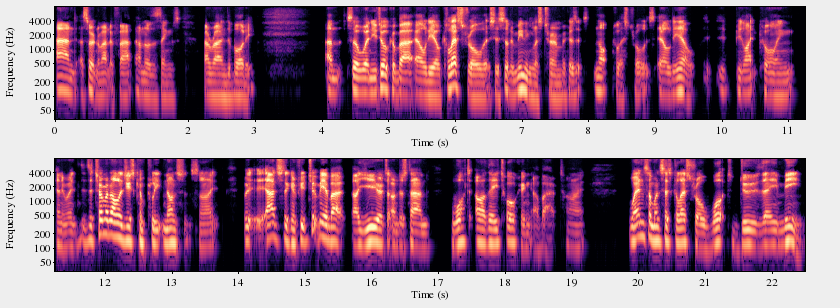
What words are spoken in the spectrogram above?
and a certain amount of fat and other things around the body. And so when you talk about LDL cholesterol, it's a sort of meaningless term because it's not cholesterol, it's LDL. It'd be like calling, anyway, the terminology is complete nonsense, all right? But it adds to the confusion. It took me about a year to understand what are they talking about, all right? When someone says cholesterol, what do they mean?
